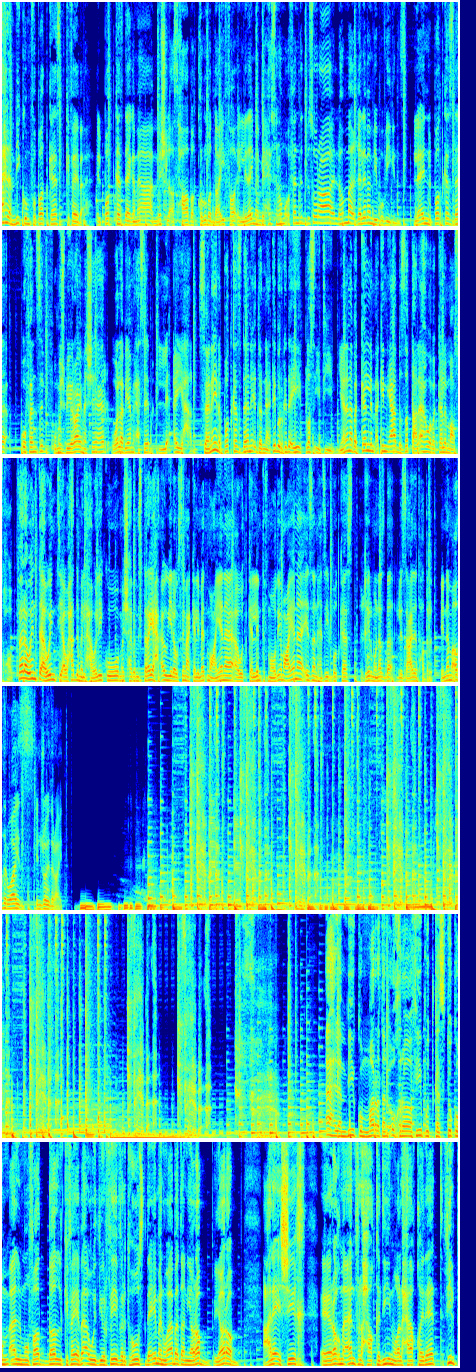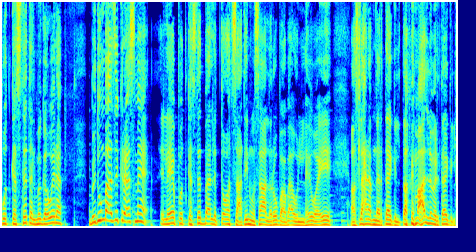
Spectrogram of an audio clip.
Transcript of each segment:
أهلا بيكم في بودكاست كفاية بقى. البودكاست ده يا جماعة مش لأصحاب القلوب الضعيفة اللي دايما بيحسوا إن هم offended بسرعة اللي هم غالبا بيبقوا vegans لأن البودكاست ده offensive ومش بيراعي مشاعر ولا بيعمل حساب لأي حد. ثانيا البودكاست ده نقدر نعتبره كده إيه plus 18 يعني أنا بتكلم أكني قاعد بالظبط على القهوة بتكلم مع صحابي فلو أنت أو انت أو حد من اللي حواليكوا مش هيبقى مستريح قوي لو سمع كلمات معينة أو اتكلمت في مواضيع معينة اذا هذه البودكاست غير مناسبة لسعادة حضرتك. إنما otherwise enjoy the ride. أهلا بيكم مرة أخرى في بودكاستكم المفضل. كفاية بقى with your favorite host دائما وابدا. يا رب يا رب. علاء الشيخ آه، رغم أنف الحاقدين والحاقدات في البودكاستات المجاورة بدون بقى ذكر أسماء. اللي هي بودكاستات بقى اللي بتقعد ساعتين وساعة إلا ربع بقى واللي هو إيه أصل إحنا بنرتجل. طب يا معلم ارتجل.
